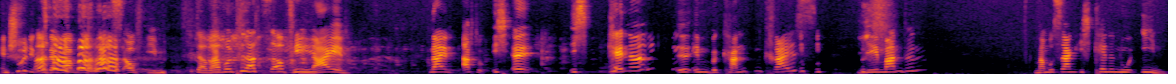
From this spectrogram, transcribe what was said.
Entschuldigung, da war wohl Platz auf ihm. da war wohl Platz auf ihn. Nein. Nein, Achtung. Ich, äh, ich kenne äh, im Bekanntenkreis jemanden. Man muss sagen, ich kenne nur ihn.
